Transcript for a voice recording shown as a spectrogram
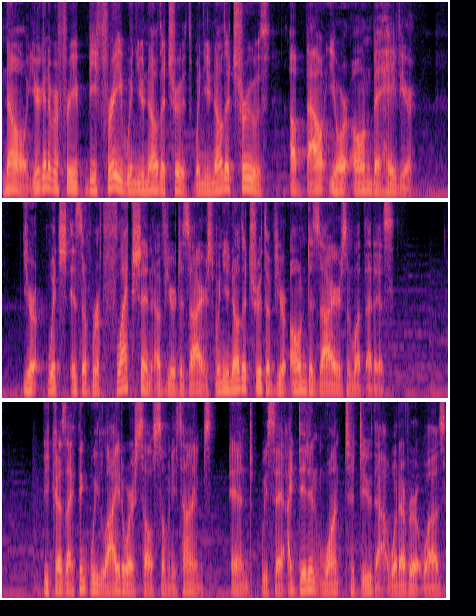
No, you're going to be free be free when you know the truth. When you know the truth about your own behavior. Your which is a reflection of your desires. When you know the truth of your own desires and what that is because I think we lie to ourselves so many times and we say, I didn't want to do that, whatever it was.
